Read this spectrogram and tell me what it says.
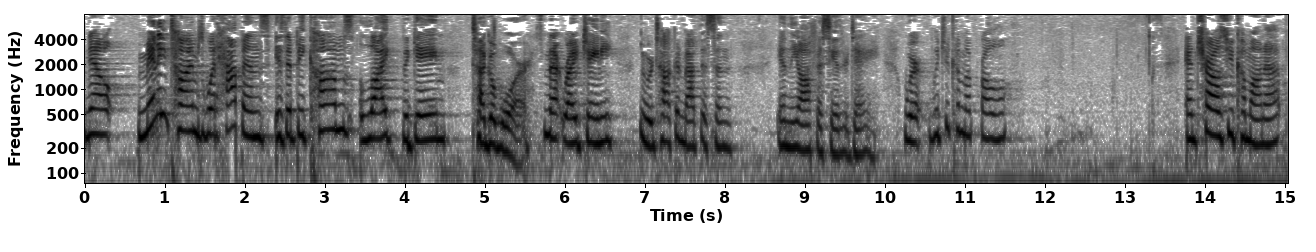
Now, many times what happens is it becomes like the game tug of war. Isn't that right, Janie? We were talking about this in, in the office the other day. Where, would you come up, Raul? And Charles, you come on up.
